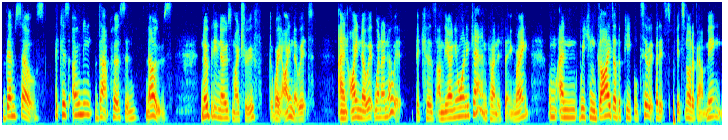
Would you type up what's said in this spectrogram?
themselves, because only that person knows Nobody knows my truth the way I know it. And I know it when I know it because I'm the only one who can, kind of thing, right? Um, and we can guide other people to it, but it's it's not about me.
